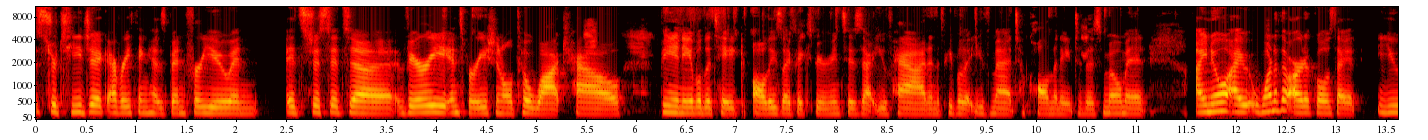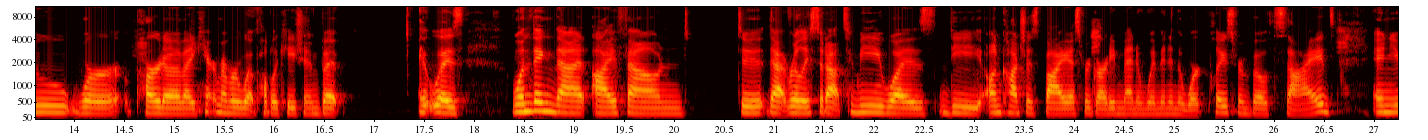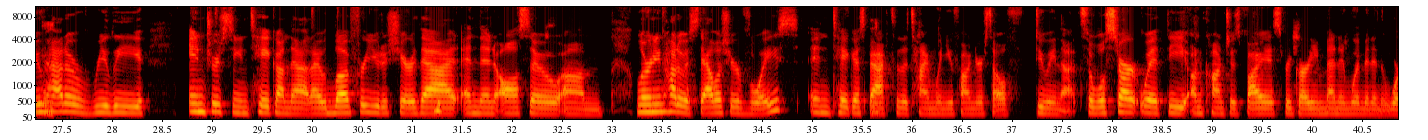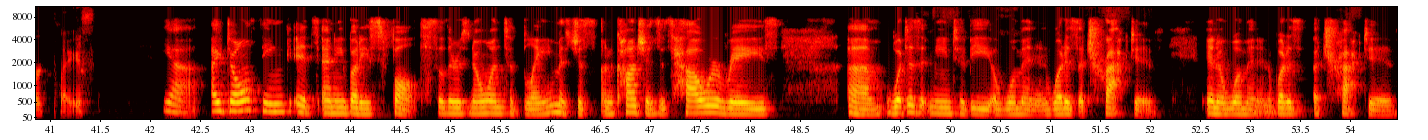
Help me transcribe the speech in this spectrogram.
strategic everything has been for you and it's just it's a very inspirational to watch how being able to take all these life experiences that you've had and the people that you've met to culminate to this moment i know i one of the articles that you were part of i can't remember what publication but it was one thing that i found to, that really stood out to me was the unconscious bias regarding men and women in the workplace from both sides and you yeah. had a really interesting take on that. I would love for you to share that, and then also um, learning how to establish your voice and take us back to the time when you found yourself doing that. So we'll start with the unconscious bias regarding men and women in the workplace. Yeah, I don't think it's anybody's fault. So there's no one to blame. It's just unconscious. It's how we're raised. Um, what does it mean to be a woman, and what is attractive in a woman, and what is attractive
